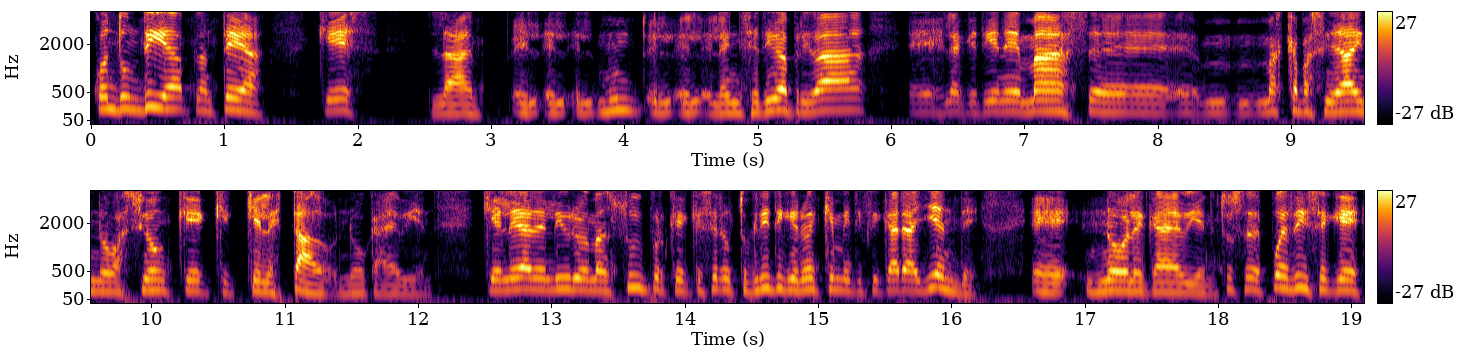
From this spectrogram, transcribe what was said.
Cuando un día plantea que es la, la iniciativa privada es la que tiene más, eh, más capacidad de innovación que, el Estado, no cae bien. Que lean el libro de Mansuy porque hay que ser autocrítica y no hay que mitificar a Allende, eh, no le cae bien. Entonces después dice que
